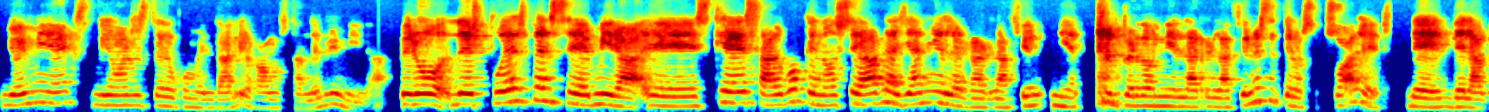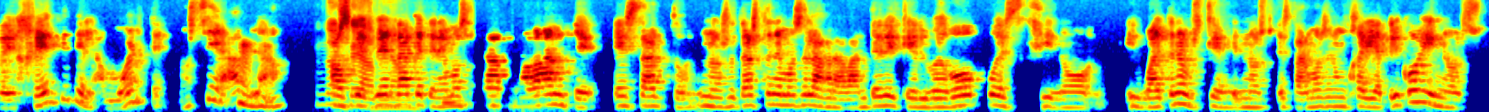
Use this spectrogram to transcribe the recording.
yo y mi ex vimos este documental y acabamos tan deprimida. Pero después pensé, mira, eh, es que es algo que no se habla ya ni en la relación, ni perdón, ni en las relaciones heterosexuales, de, de, la vejez y de la muerte. No se habla. Aunque es verdad que tenemos el agravante, exacto, nosotras tenemos el agravante de que luego, pues, si no, igual tenemos que, nos, estamos en un geriátrico y nos...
